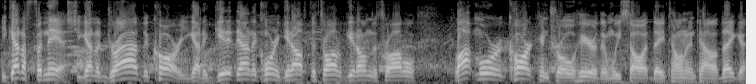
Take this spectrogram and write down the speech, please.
you got to finesse. You got to drive the car. You got to get it down the corner, get off the throttle, get on the throttle. A lot more car control here than we saw at Daytona and Talladega.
